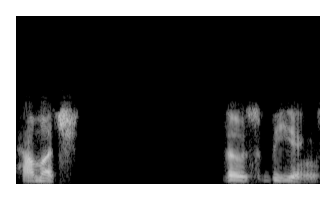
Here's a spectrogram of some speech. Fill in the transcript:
how much those beings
